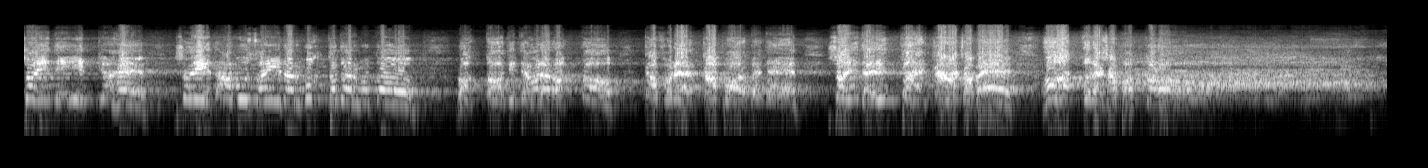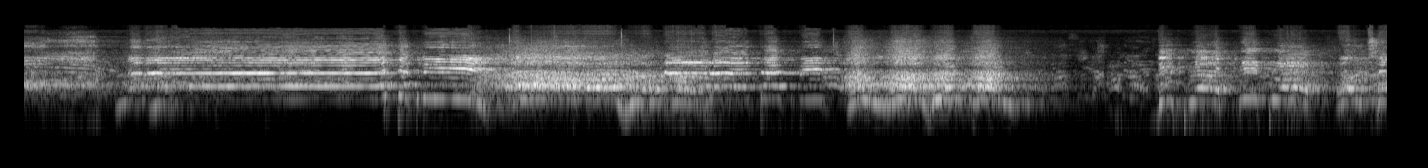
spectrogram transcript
শহীদ ঈদগাহে শহীদ আবু সাইদের মুক্তদের মতো রক্ত দিতে হলে রক্ত কাপড়ের কাপড় বেঁধে শহীদের ঈদগাহে কারা যাবে? হাত তুলে শপথ করো। বিপ্লব বিপ্লব চলছে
